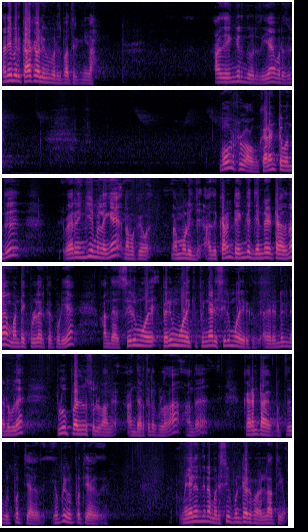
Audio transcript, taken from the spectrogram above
நிறைய பேர் காக்கா வலிப்பு வருது பார்த்துருக்கீங்களா? அது எங்கேருந்து வருது? ஏன் வருது? ஓவர்ஃப்ளோ ஆகும். கரண்ட்டு வந்து வேறு எங்கேயும் இல்லைங்க. நமக்கு நம்முடைய ஜெ- அது கரண்ட் எங்கே ஜென்ரேட் ஆகுதுன்னா மண்டைக்குள்ளே இருக்கக்கூடிய அந்த சிறுமூளை பெருமூளைக்கு பின்னாடி சிறுமூளை இருக்குது. அது ரெண்டுக்கு நடுவில் ப்ளூ பல்னு சொல்லுவாங்க. அந்த இடத்துலக்குள்ளே தான் அந்த கரண்ட் ஆகப்பட்டது உற்பத்தி ஆகுது. எப்படி உற்பத்தி ஆகுது? மேலேருந்து நம்ம ரிசீவ் பண்ணிட்டே இருக்கோம் எல்லாத்தையும்.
